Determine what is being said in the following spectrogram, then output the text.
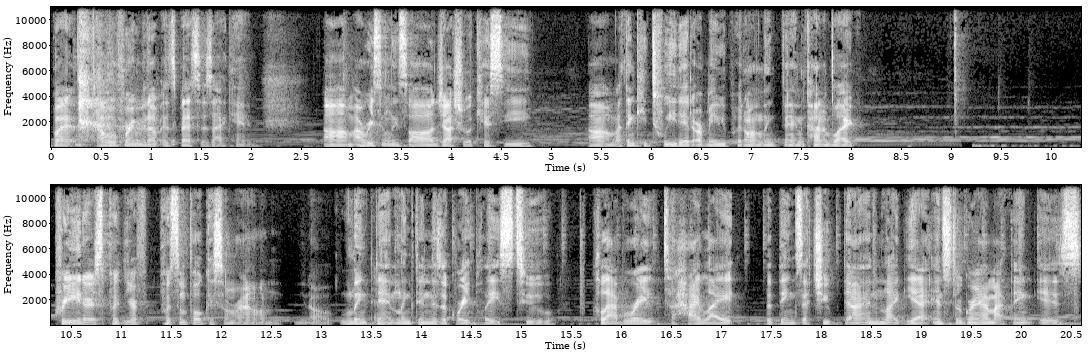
but I will frame it up as best as I can. Um, I recently saw Joshua Kissi. Um, I think he tweeted or maybe put on LinkedIn, kind of like creators put your put some focus around you know LinkedIn. LinkedIn is a great place to collaborate, to highlight the things that you've done. Like yeah, Instagram I think is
